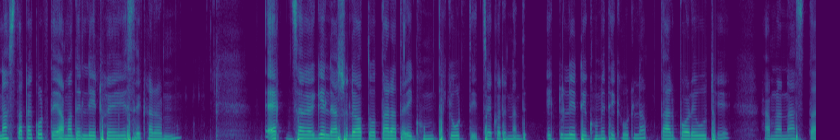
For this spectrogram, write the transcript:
নাস্তাটা করতে আমাদের লেট হয়ে গেছে, কারণ এক জায়গায় গেলে আসলে অত তাড়াতাড়ি ঘুম থেকে উঠতে ইচ্ছা করে না। একটু লেটে ঘুমে থেকে উঠলাম। তারপরে উঠে আমরা নাস্তা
